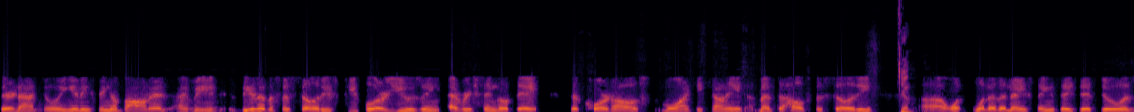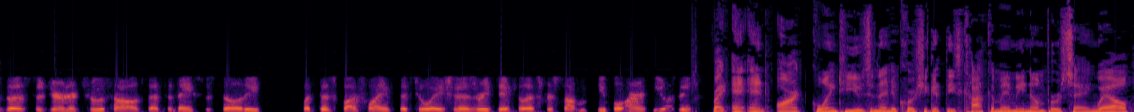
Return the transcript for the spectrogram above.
They're not doing anything about it. I mean, these are the facilities people are using every single day the courthouse, Milwaukee County Mental Health Facility. Yep. Uh, what, one of the nice things they did do was the Sojourner Truth House. That's a nice facility. But this bus line situation is ridiculous for something people aren't using. Right, and, and, aren't going to use. And then, of course, you get these cockamamie numbers saying, well,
